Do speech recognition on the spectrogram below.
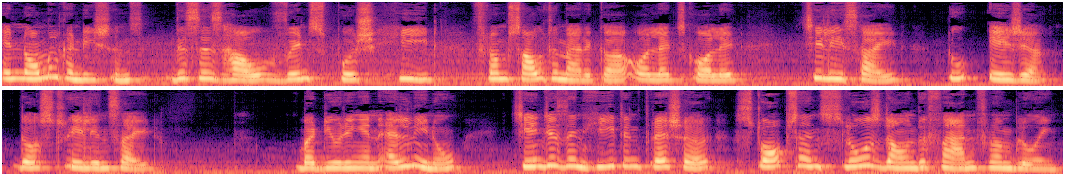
In normal conditions, this is how winds push heat from South America or let's call it Chile side to Asia, the Australian side. But during an El Nino, changes in heat and pressure stops and slows down the fan from blowing.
